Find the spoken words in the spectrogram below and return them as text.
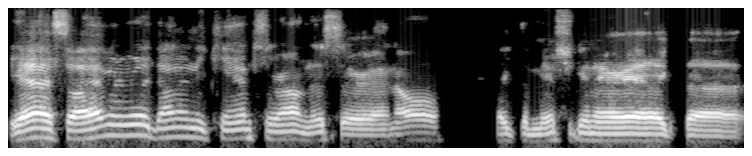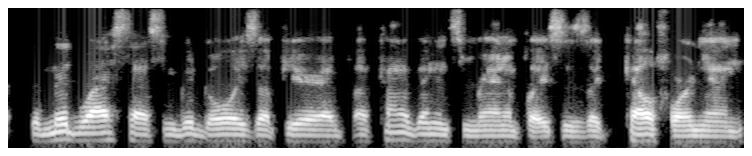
yeah, so I haven't really done any camps around this area. I know like the Michigan area, like the the Midwest has some good goalies up here. I've I've kind of been in some random places like California and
